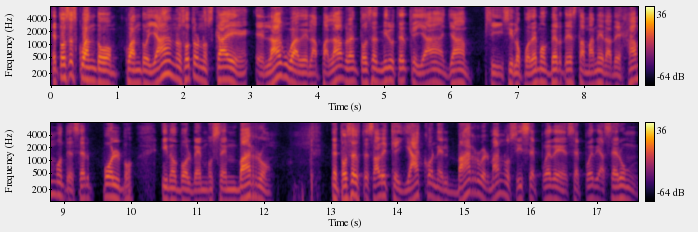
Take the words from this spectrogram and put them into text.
Entonces cuando, cuando ya nosotros nos cae el agua de la palabra, entonces mire usted que ya, ya, si, si lo podemos ver de esta manera, dejamos de ser polvo y nos volvemos en barro. Entonces usted sabe que ya con el barro, hermano, sí se puede, se puede hacer un,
